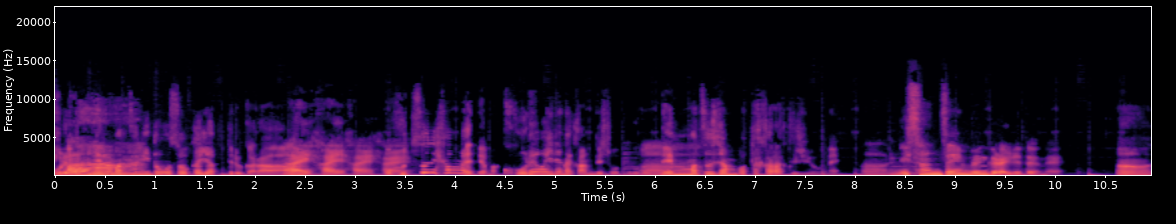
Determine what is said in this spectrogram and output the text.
俺ら年末に同窓会やってるから、はいはいはいはい。普通に考えてやっぱこれは入れなあかんでしょってことで、年末ジャンボ宝くじをね。あー2、3000円分ぐらい入れたよね。うん。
